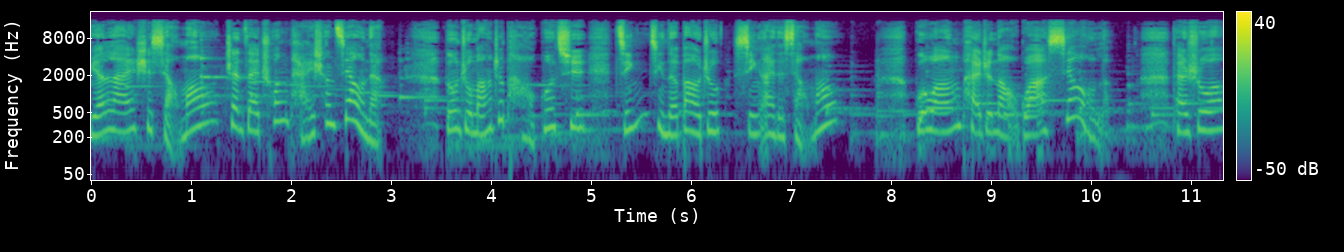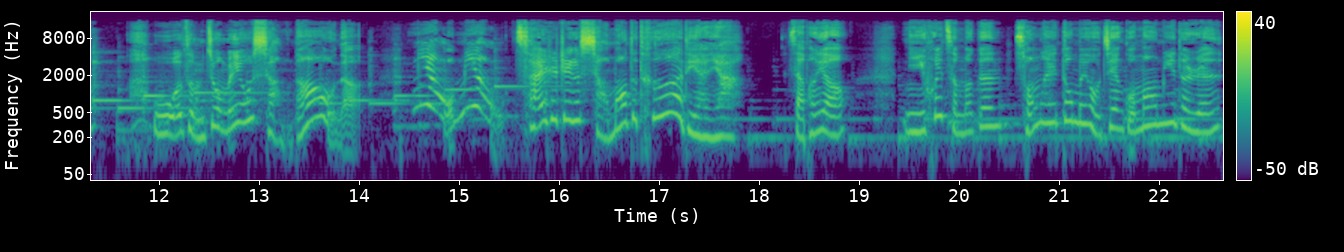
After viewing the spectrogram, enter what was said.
原来是小猫站在窗台上叫呢。公主忙着跑过去，紧紧地抱住心爱的小猫。国王拍着脑瓜笑了，他说：“我怎么就没有想到呢？”喵喵，才是这个小猫的特点呀！小朋友，你会怎么跟从来都没有见过猫咪的人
